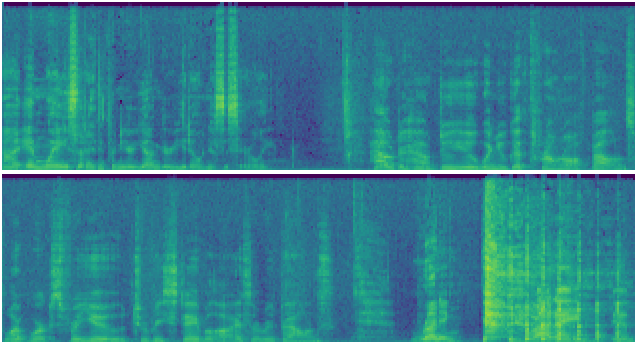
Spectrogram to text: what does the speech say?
uh, in ways that I think when you're younger, you don't necessarily. How do, how do you, when you get thrown off balance, what works for you to restabilize or rebalance? Running. Running.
